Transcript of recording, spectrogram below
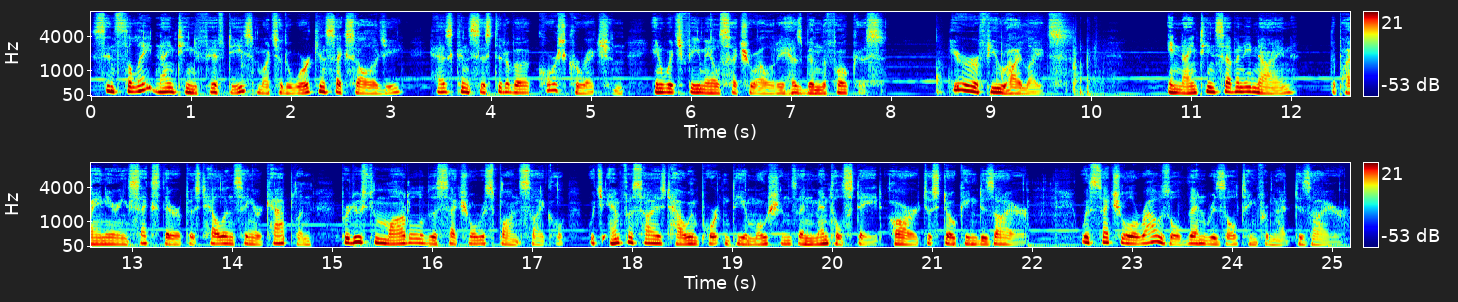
Since the late 1950s, much of the work in sexology has consisted of a course correction in which female sexuality has been the focus. Here are a few highlights. In 1979, the pioneering sex therapist Helen Singer Kaplan produced a model of the sexual response cycle which emphasized how important the emotions and mental state are to stoking desire, with sexual arousal then resulting from that desire.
